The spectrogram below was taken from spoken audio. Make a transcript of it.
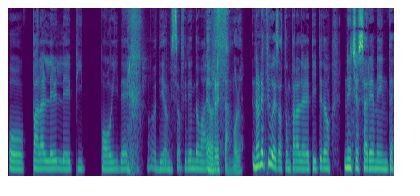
o parallelepipoide. Oddio, mi sto finendo male. È un rettangolo. Non è più esatto un parallelepipedo necessariamente.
